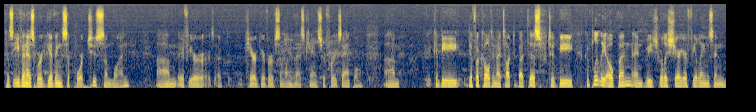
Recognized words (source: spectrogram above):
Because even as we're giving support to someone, um, if you're a caregiver of someone who has cancer, for example, um, can be difficult, and I talked about this, to be completely open and be, really share your feelings and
